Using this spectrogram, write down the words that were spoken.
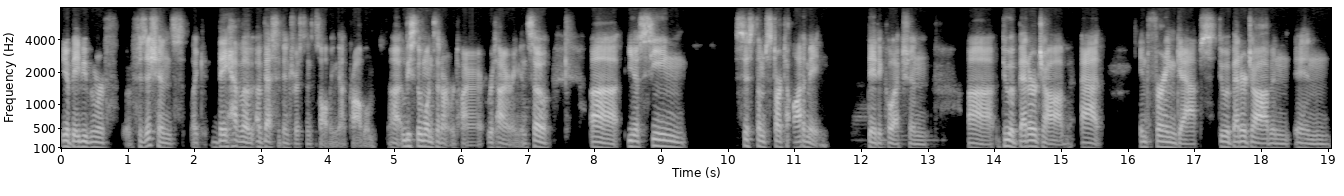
you know baby boomer f- physicians like they have a, a, vested interest in solving that problem uh, at least the ones that aren't retire- retiring. And so uh, you know seeing systems start to automate data collection uh, do a better job at inferring gaps do a better job in in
